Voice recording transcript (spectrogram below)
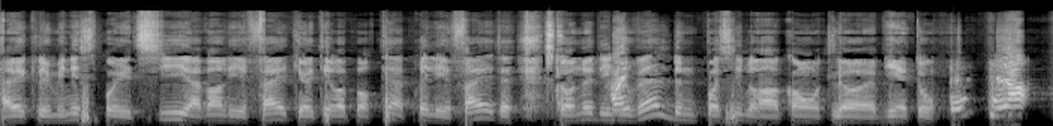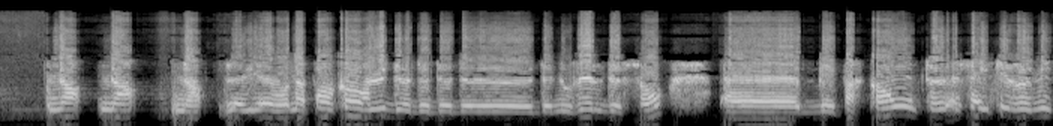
avec le ministre Poetti avant les fêtes qui a été reportée après les fêtes. Est-ce qu'on a des Oui. nouvelles d'une possible rencontre là, euh, bientôt? Non, non, non, non. Euh, On n'a pas encore eu de, de, de, de, de nouvelles de ça. Euh, mais par contre, ça a été remis.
